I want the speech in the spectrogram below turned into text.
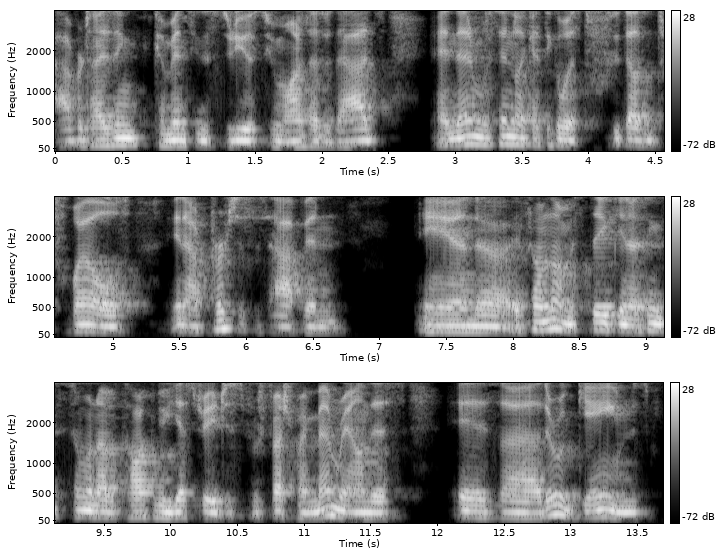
advertising, convincing the studios to monetize with ads. And then within like I think it was 2012, in-app purchases happen. And uh, if I'm not mistaken, I think someone I was talking to yesterday just refreshed my memory on this is uh, there were games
